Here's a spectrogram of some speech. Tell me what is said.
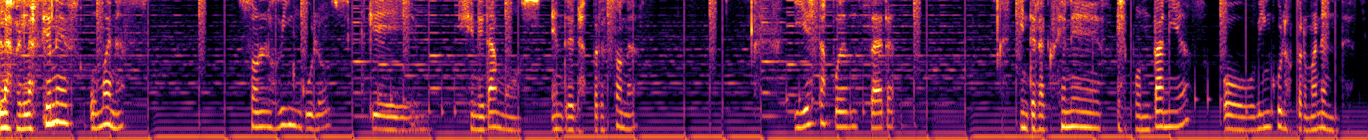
Las relaciones humanas son los vínculos que generamos entre las personas y estas pueden ser interacciones espontáneas o vínculos permanentes.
